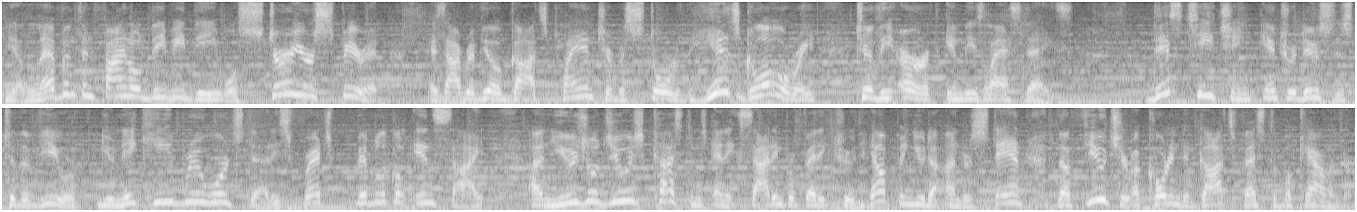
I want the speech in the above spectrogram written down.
The 11th and final DVD will stir your spirit as I reveal God's plan to restore His glory to the earth in these last days. This teaching introduces to the viewer unique Hebrew word studies, fresh biblical insight, unusual Jewish customs, and exciting prophetic truth, helping you to understand the future according to God's festival calendar.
